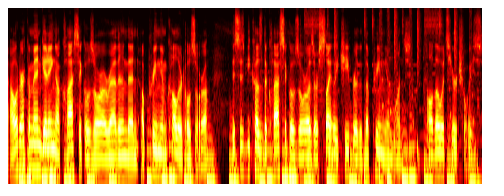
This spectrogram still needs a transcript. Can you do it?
I would recommend getting a classic Ozora rather than a premium colored Ozora. This is because the classic Ozoras are slightly cheaper than the premium ones, although it's your choice.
